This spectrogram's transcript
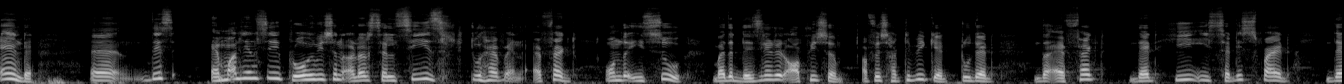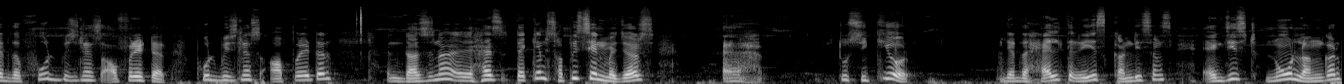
And uh, this emergency prohibition order shall cease to have an effect on the issue by the designated officer of a certificate to that the effect that he is satisfied that the food business operator food business operator does not has taken sufficient measures uh, to secure that the health risk conditions exist no longer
